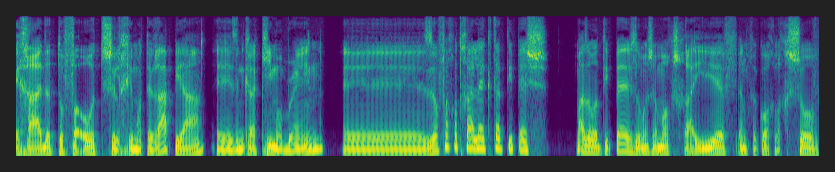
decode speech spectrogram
ואחד התופעות של כימותרפיה אה, זה נקרא קימו בריין אה, זה הופך אותך לקצת טיפש. מה זה אומר טיפש? זה אומר שהמוח שלך עייף, אין לך כוח לחשוב,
